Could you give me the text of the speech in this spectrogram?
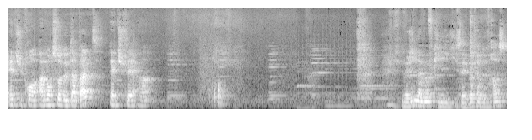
Et tu prends un morceau de ta pâte. Et tu fais un. Imagine la meuf qui, qui savait pas faire de phrases.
